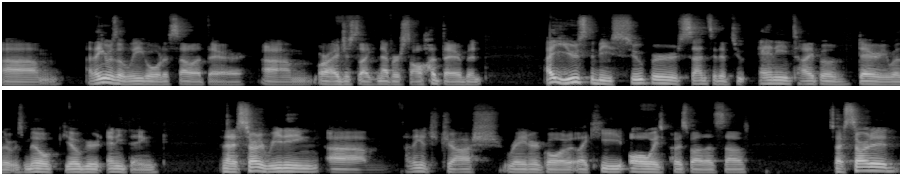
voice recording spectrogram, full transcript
um, I think it was illegal to sell it there, um, or I just like never saw it there. But I used to be super sensitive to any type of dairy, whether it was milk, yogurt, anything. And then I started reading um, I think it's Josh Rayner Gold. Like he always posts about that stuff. So I started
